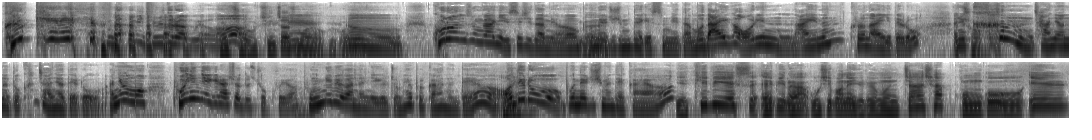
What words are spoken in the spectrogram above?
그렇게 부담이 줄더라고요. 그렇죠. 진짜 좋아요, 그거는. 음, 그런 순간이 있으시다면 네. 보내주시면 되겠습니다. 뭐 나이가 어린 아이는 그런 아이대로, 아니면 그쵸. 큰 자녀는 또 큰 자녀대로, 아니면 뭐 본인 얘기를 하셔도 좋고요. 독립에 관한 얘기를 좀 해볼까 하는데요. 어디로 보내주시면 될까요? 예, TBS 앱이나 50원의 유료 문자 샵0951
